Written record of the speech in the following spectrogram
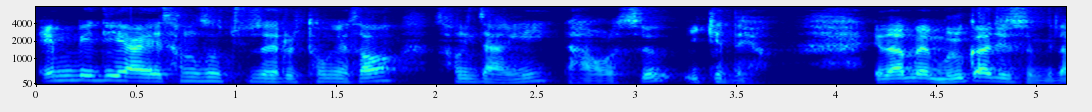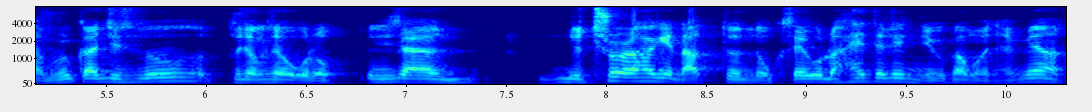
엔비디아의 상승 추세를 통해서 성장이 나올 수 있겠네요. 그 다음에 물가지수입니다. 물가지수 부정적으로 뉴트럴하게 놔둔 녹색으로 해드린 이유가 뭐냐면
